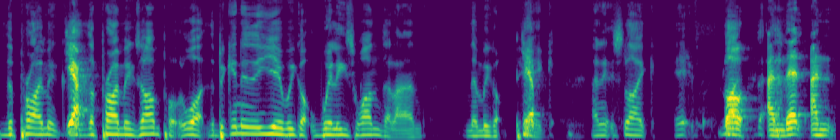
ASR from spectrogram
the prime ex- Yeah. the prime example. What the beginning of the year we got Willy's Wonderland, and then we got Pig, Yep. and it's like it. well, like, and then and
